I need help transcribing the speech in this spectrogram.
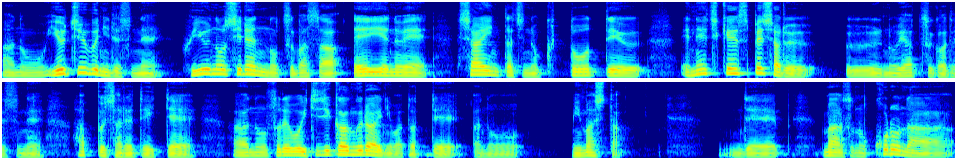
あの YouTube にですね「冬の試練の翼 ANA 社員たちの苦闘」っていう NHK スペシャルのやつがですねアップされていてあのそれを1時間ぐらいにわたってあの見ました。でまあそのコロナ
